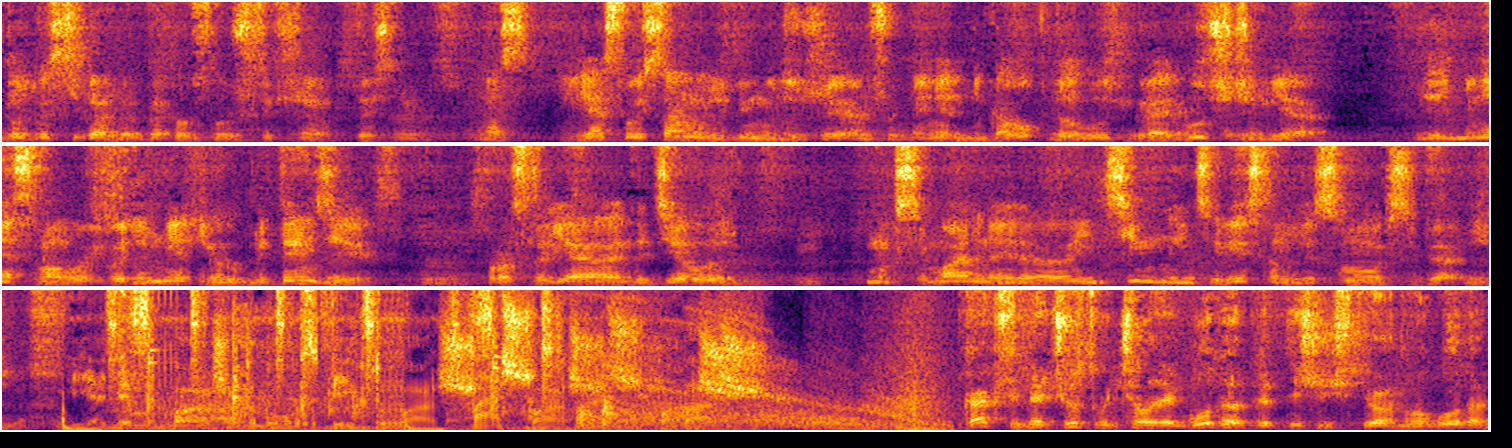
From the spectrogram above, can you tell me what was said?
Только себя готов слушать и все. То есть нас, я свой самый любимый диджей вообще. У меня нет никого, кто играет лучше, чем я. Для меня самого. И в этом нет никакой претензии. Просто я это делаю максимально э, интимно, интересно для самого себя. Я Дима Баш, это блог Speak to Bash. Баш. Баш. Баш. Как себя чувствует человек года 2004 года?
